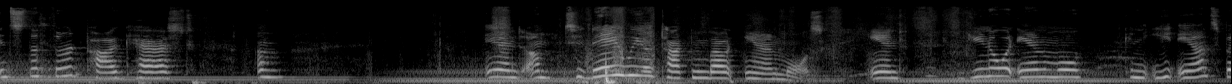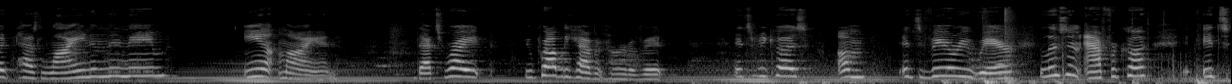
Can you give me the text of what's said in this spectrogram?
it's the third podcast. Um, and um, today we are talking about animals. And do you know what animal can eat ants but has lion in their name? Ant lion. That's right. You probably haven't heard of it. It's because um it's very rare. It lives in Africa. It's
